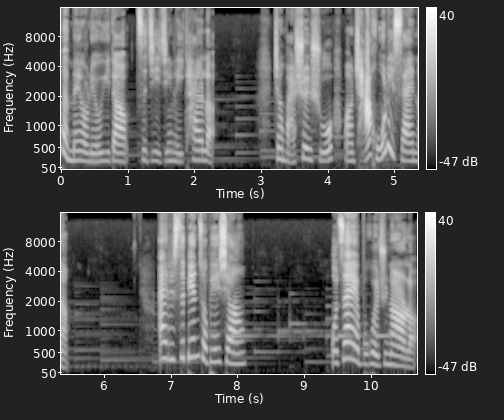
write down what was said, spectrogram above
本没有留意到自己已经离开了，正把睡鼠往茶壶里塞呢。爱丽丝边走边想：“我再也不会去那儿了，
